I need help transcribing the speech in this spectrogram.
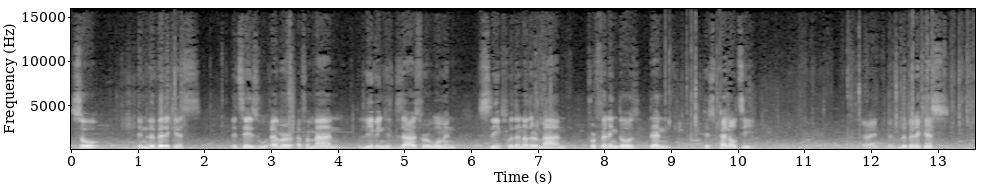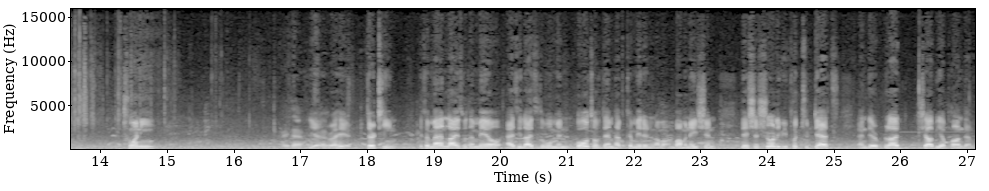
So, in Leviticus, it says, whoever, if a man leaving his desires for a woman sleeps with another man, fulfilling those, then his penalty, all right? Leviticus 20, right there. yeah, right here. 13. If a man lies with a male as he lies with a woman, both of them have committed an abomination. They shall surely be put to death, and their blood shall be upon them.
